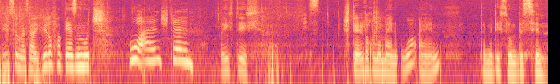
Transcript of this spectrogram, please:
Siehst du, was habe ich wieder vergessen, Mutsch? Uhr einstellen. Richtig. Mist. Ich stelle doch immer meine Uhr ein, damit ich so ein bisschen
